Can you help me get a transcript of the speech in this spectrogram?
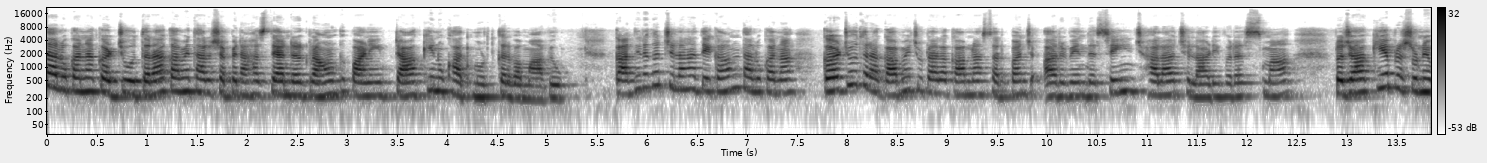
તાલુકાના કડજોતરા ગામે ધારાસભ્યના હસ્તે અંડરગ્રાઉન્ડ પાણી ટાંકીનું ખાતમુહૂર્ત કરવામાં આવ્યું. ગાંધીનગર જિલ્લાના દેગામ તાલુકાના કરજોતરા ગામે ચૂંટાયેલા ગામના સરપંચ અરવિંદસિંહ ઝાલા છેલ્લાડી વર્ષમાં પ્રજાકીય પ્રશ્નોને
